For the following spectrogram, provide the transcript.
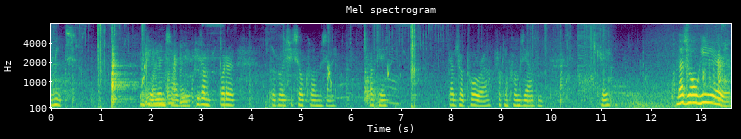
Meat. Okay, you're inside me. Don't butter. Look, oh, she's so clumsy. Okay. That's Rapora. Uh, fucking clumsy ass. Okay. Let's go here.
